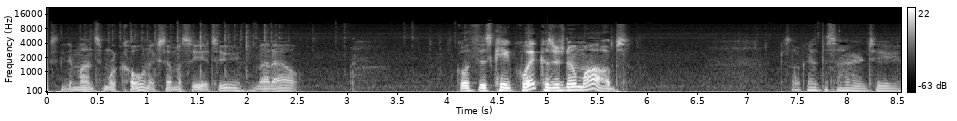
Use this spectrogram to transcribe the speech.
Just need to mine some more coal next time I see it too. I'm about out. Going through this cave quick because there's no mobs. Cause I'll grab this iron too.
